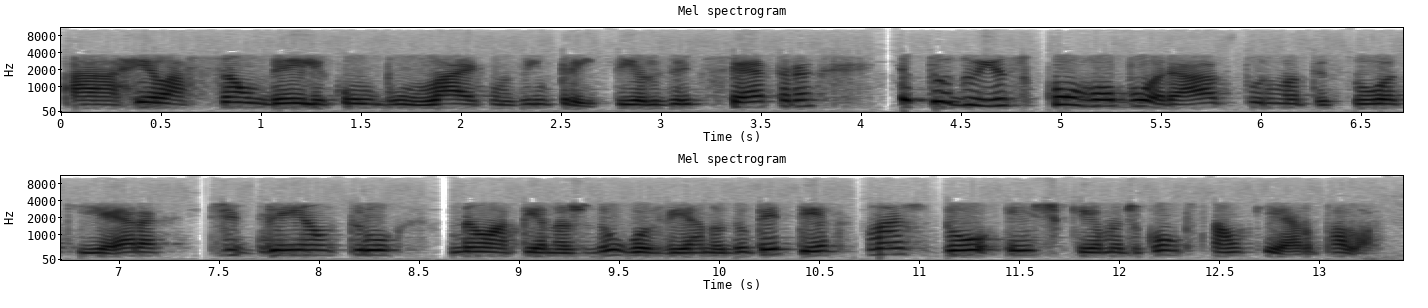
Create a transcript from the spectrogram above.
a relação dele com o Bunlai, com os empreiteiros, etc. E tudo isso corroborado por uma pessoa que era de dentro, não apenas do governo do PT, mas do esquema de corrupção que era o Palácio.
